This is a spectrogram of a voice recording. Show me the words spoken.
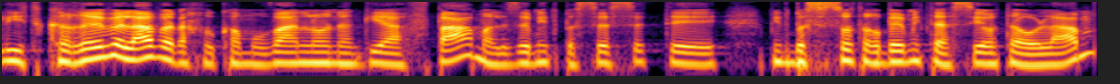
להתקרב אליו, אנחנו כמובן לא נגיע אף פעם, על זה מתבססת, אה, מתבססות הרבה מתעשיות העולם.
